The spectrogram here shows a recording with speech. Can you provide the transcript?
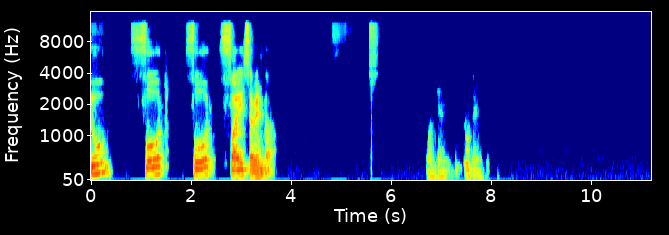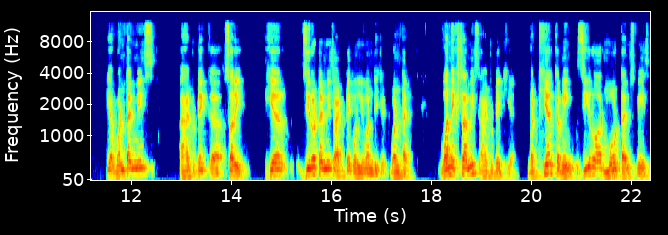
2, 4, 4, 5, 7 dot. One time, two. Yeah, one time means I had to take, uh, sorry, here zero time means I had to take only one digit, one time. One extra means I had to take here. But here coming zero or more times means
